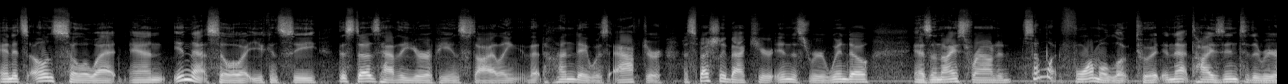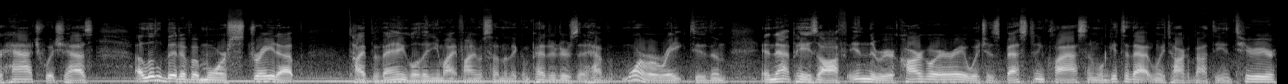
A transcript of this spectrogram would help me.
and its own silhouette and in that silhouette you can see this does have the European styling that Hyundai was after especially back here in this rear window has a nice rounded, somewhat formal look to it, and that ties into the rear hatch, which has a little bit of a more straight up type of angle than you might find with some of the competitors that have more of a rake to them. And that pays off in the rear cargo area, which is best in class, and we'll get to that when we talk about the interior.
